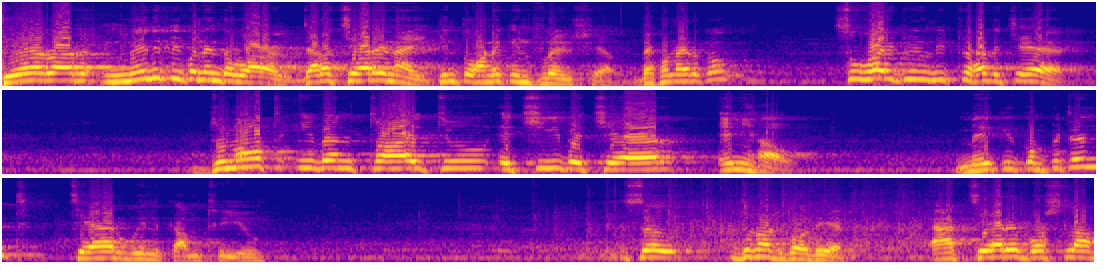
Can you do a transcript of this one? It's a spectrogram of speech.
There are many people in the world যারা চেয়ারে নাই, কিন্তু অনেক ইনফ্লুয়েন্সিয়াল দেখো না এরকম? So why do you need to have a chair do not even try to achieve a chair anyhow make you competent chair will come to you so do not go there আর চেয়ারে বসলাম,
